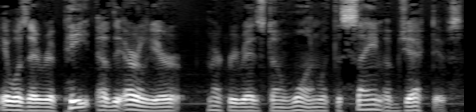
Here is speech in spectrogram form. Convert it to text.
It was a repeat of the earlier Mercury Redstone 1 with the same objectives.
